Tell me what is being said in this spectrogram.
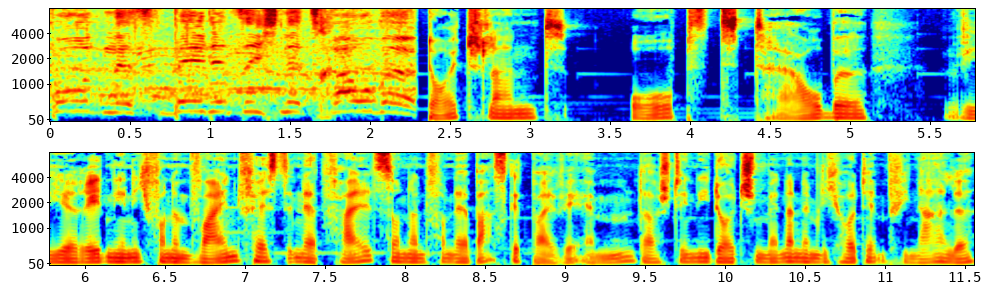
Boden, es bildet sich eine Traube. Deutschland, Obst, Traube. Wir reden hier nicht von einem Weinfest in der Pfalz, sondern von der Basketball-WM. Da stehen die deutschen Männer nämlich heute im Finale.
